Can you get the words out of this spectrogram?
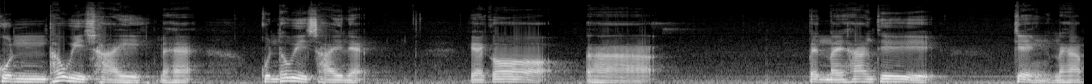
คุณทวีชัยนะฮะคุณทวีชัยเนี่ยแกก็เป็นในห้างที่เก่งนะครับ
